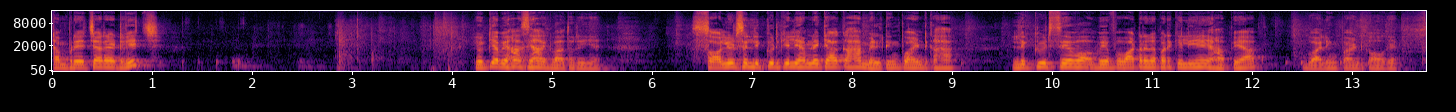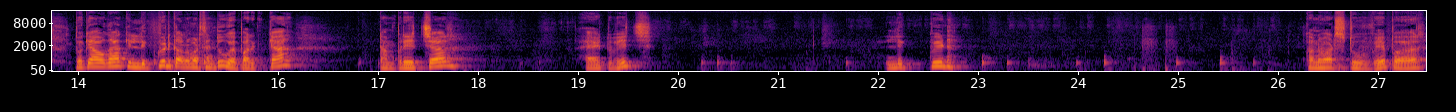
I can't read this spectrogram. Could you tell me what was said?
टेम्परेचर एट विच क्योंकि अब यहाँ से यहाँ की बात हो रही है। सॉलिड से लिक्विड के लिए हमने क्या कहा? मेल्टिंग पॉइंट कहा। लिक्विड से वाटर वेपर के लिए यहाँ पे आप बॉइलिंग पॉइंट कहोगे। तो क्या होगा कि लिक्विड कन्वर्ट्स इनटू वेपर क्या? Temperature at which liquid converts to vapour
